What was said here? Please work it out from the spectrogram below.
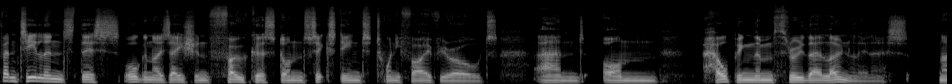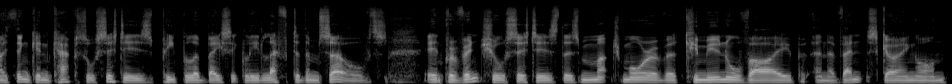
Ventilen's this organization focused on 16 to 25 year olds and on helping them through their loneliness. And I think in capital cities, people are basically left to themselves. In provincial cities, there's much more of a communal vibe and events going on.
